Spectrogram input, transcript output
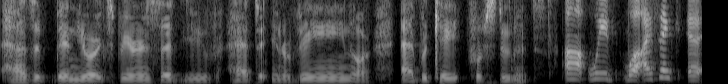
has it been your experience that you've had to intervene or advocate for students? Uh, we well, I think uh,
